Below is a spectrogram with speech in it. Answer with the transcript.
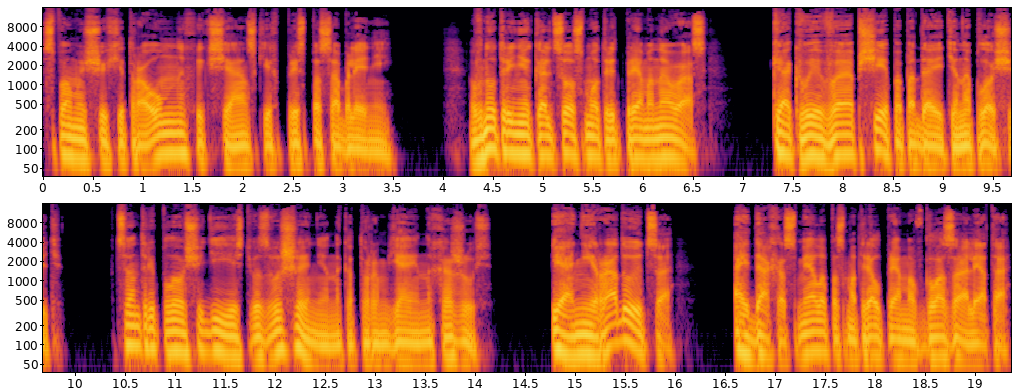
с помощью хитроумных иксианских приспособлений. Внутреннее кольцо смотрит прямо на вас. Как вы вообще попадаете на площадь? В центре площади есть возвышение, на котором я и нахожусь. И они радуются? Айдаха смело посмотрел прямо в глаза Лета.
